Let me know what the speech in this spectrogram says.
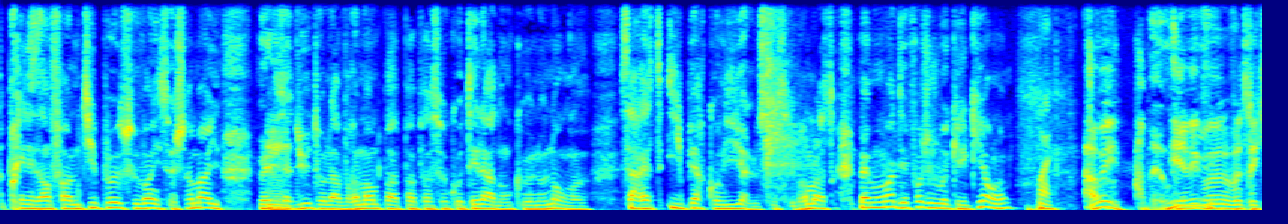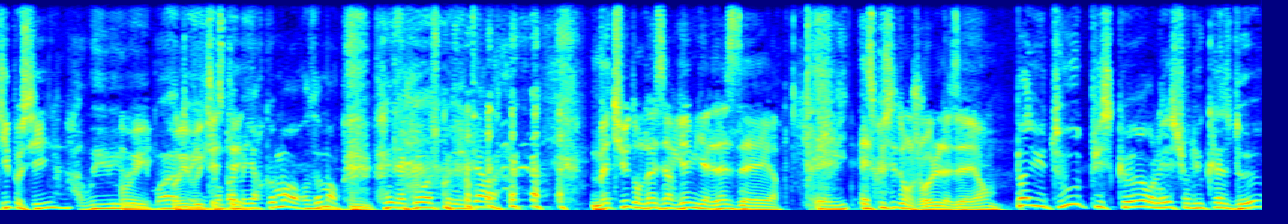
Après les enfants un petit peu, souvent ils se chamaillent, mais les adultes on n'a vraiment pas, pas pas ce côté-là. Donc euh, non non, euh, ça reste hyper convivial. C'est c'est vraiment la... même moi des fois je joue avec les clients. Hein. Ouais. Ah oui. Ah ben oui. Et avec vo- votre équipe aussi Ah oui, oui, oui. Oui, Moi, oui, ils vous sont testez. pas meilleurs que moi, heureusement. Il y a que moi, je connais le terrain. Mathieu, dans le laser game, il y a laser. Eh oui. Est-ce que c'est dangereux le laser? Pas du tout, puisque on est sur du classe 2,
